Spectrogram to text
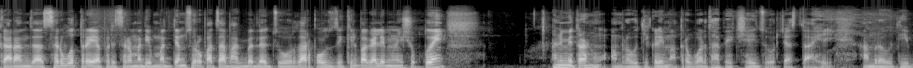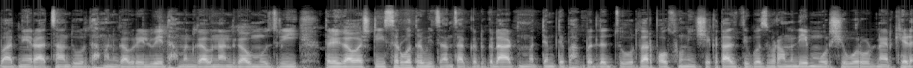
कारंजा सर्वत्र या परिसरामध्ये मध्यम स्वरूपाचा भाग बदलत जोरदार पाऊस देखील बघायला मिळू शकतोय. आणि मित्रांनो अमरावतीकडे मात्र वर्धापेक्षाही जोर जास्त आहे. अमरावती बादनेरा चांदूर धामणगाव रेल्वे धामणगाव नांदगाव मुजरी तळेगाव आष्टी सर्वत्र विजांचा गडगडाट मध्यम ते भाग बदलत जोरदार पाऊस होण्याची शक्यता आज दिवसभरामध्ये मोर्शीवर ओढणारखेड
